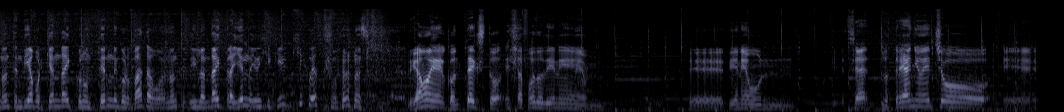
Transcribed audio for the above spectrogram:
no entendía por qué andáis con un terno y corbata, weón. No ent- y lo andáis trayendo. Yo dije, ¿qué, qué jugaste, weón? No sé. Digamos el contexto, esta foto tiene. eh, tiene un. O sea, los tres años he hecho. eh,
